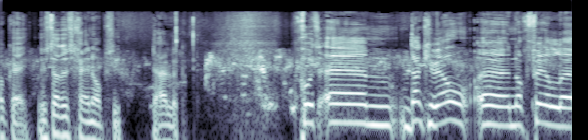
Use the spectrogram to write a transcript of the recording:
Oké, dus dat is geen optie. Duidelijk. Goed, um, dankjewel. Uh, nog veel uh,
